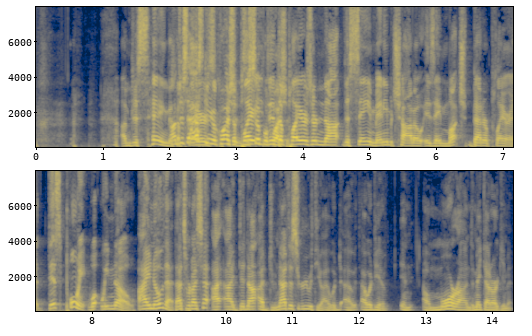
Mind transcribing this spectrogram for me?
I'm just saying that I'm the just players, asking a question. The, It's a simple the- question. the players are not the same. Manny Machado is a much better player at this point. What we know. I know that. That's what I said. I, I did not. I do not disagree with you. I would. I would, I would be a, in, a moron to make that argument.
